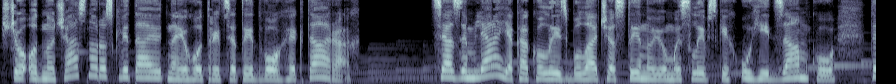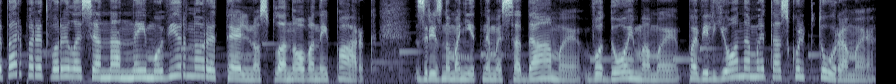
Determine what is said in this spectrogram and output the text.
що одночасно розквітають на його 32 гектарах. Ця земля, яка колись була частиною мисливських угідь замку, тепер перетворилася на неймовірно ретельно спланований парк з різноманітними садами, водоймами, павільйонами та скульптурами.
